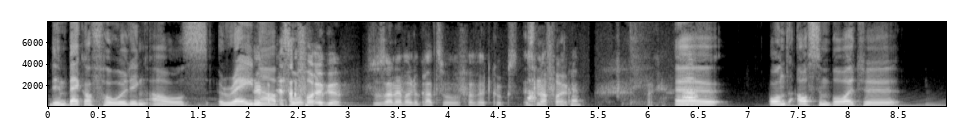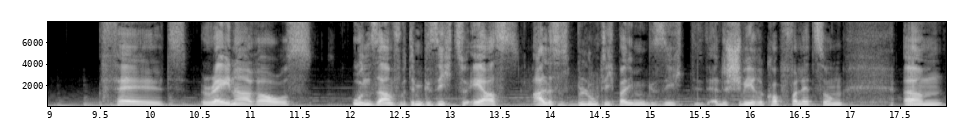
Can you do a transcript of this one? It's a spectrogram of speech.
den Back of Holding aus. Raina ist pu- Erfolge, Susanne, weil du gerade so verwirrt guckst. Ist ein Ah, Erfolg. okay. Äh, und aus dem Beutel fällt Raina raus, unsanft mit dem Gesicht zuerst. Alles ist blutig bei ihm im Gesicht, eine schwere Kopfverletzung. Ähm,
